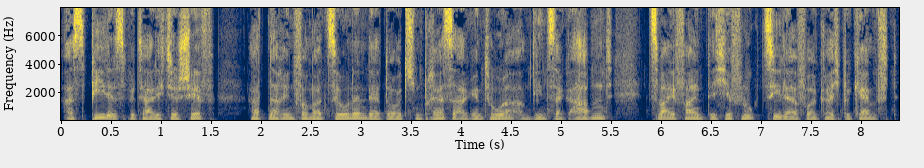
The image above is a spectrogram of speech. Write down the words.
Aspides beteiligte Schiff hat nach Informationen der deutschen Presseagentur am Dienstagabend zwei feindliche Flugziele erfolgreich bekämpft.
